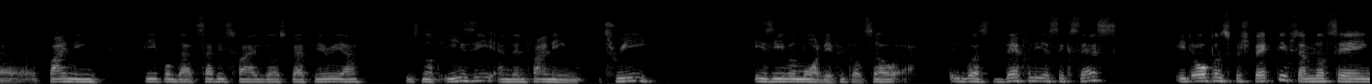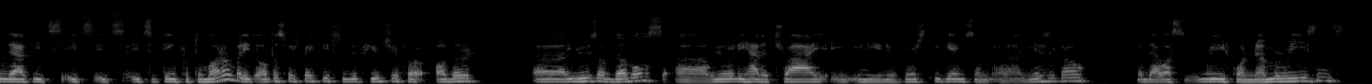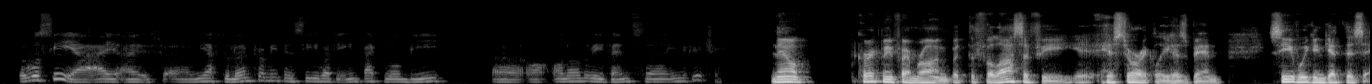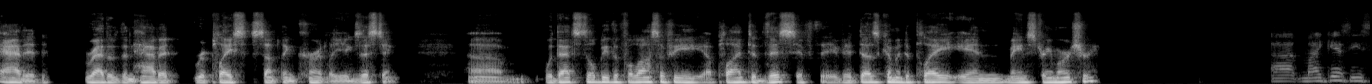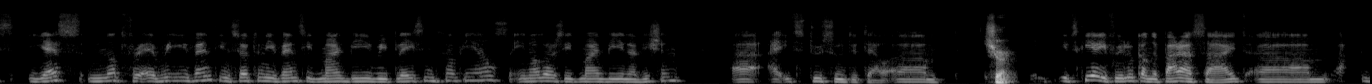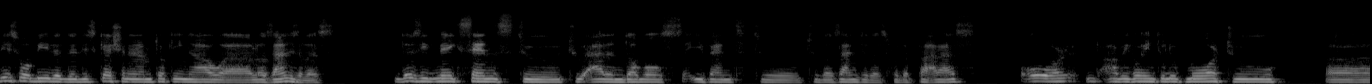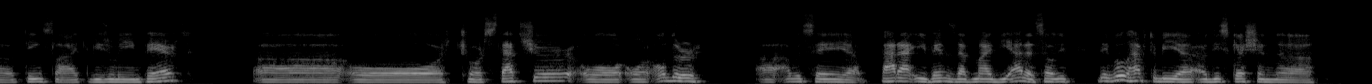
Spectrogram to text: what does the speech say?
finding people that satisfy those criteria is not easy, and then finding three is even more difficult. So it was definitely a success. It opens perspectives. I'm not saying that it's it's it's it's a thing for tomorrow, but it opens perspectives to the future for other uh, use of doubles. Uh, we already had a try in, in the university game some uh, years ago, but that was really for number reasons. But we'll see. I, I uh, we have to learn from it and see what the impact will be uh, on other events uh, in the future. Now, correct me if I'm wrong, but the philosophy historically has been see if we can get this added rather than have it replace something currently existing. Um, would that still be the philosophy applied to this if, if it does come into play in mainstream archery? My guess is yes, not for every event. In certain events, it might be replacing something else. In others, it might be in addition uh, it's too soon to tell. Um, sure. It's clear if we look on the para side, um, this will be the, the, discussion, and I'm talking now uh, Los Angeles. Does it make sense to to add a doubles event to to Los Angeles for the paras, or are we going to look more to things like visually impaired, uh, or short stature, or or other uh, I would say, uh, para events that might be added. So there will have to be a, a discussion uh,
